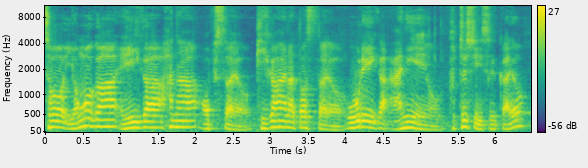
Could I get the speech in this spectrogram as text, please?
저 영어가 A가 하나 없어요. B가 하나 떴어요. 올A가 아니에요. 붙을 수 있을까요?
